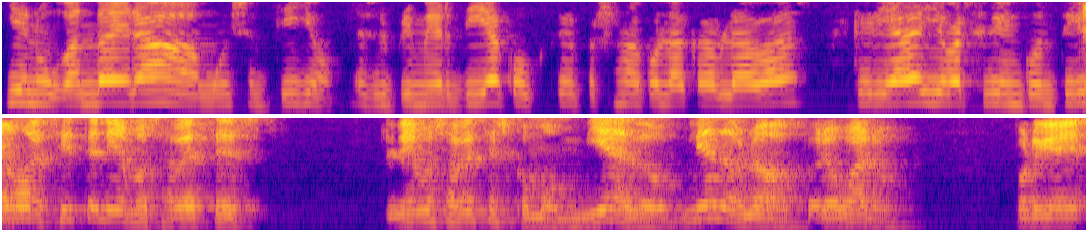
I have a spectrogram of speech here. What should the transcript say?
Y en Uganda era muy sencillo. Desde el primer día, cualquier persona con la que hablabas quería llevarse bien contigo. aún así teníamos a veces, teníamos a veces como miedo, miedo no, pero bueno, porque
